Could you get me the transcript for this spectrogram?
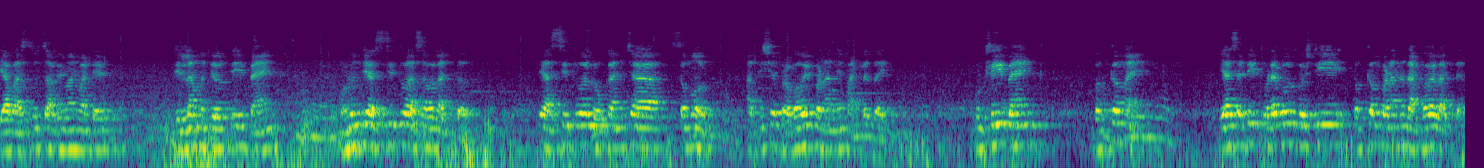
या वास्तूचा अभिमान वाटेल. जिल्हा मध्यवर्ती बँक म्हणून जे अस्तित्व असावं लागतं ते अस्तित्व लोकांच्या समोर अतिशय प्रभावीपणाने मांडलं जाईल. कुठलीही बँक भक्कम आहे यासाठी थोड्या बहुत गोष्टी भक्कमपणानं दाखवाव्या लागतात.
